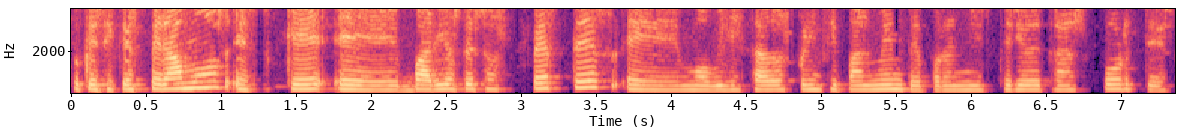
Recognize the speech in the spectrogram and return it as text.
Lo que sí que esperamos es que eh, varios de esos PERTES, eh, movilizados principalmente por el Ministerio de Transportes,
